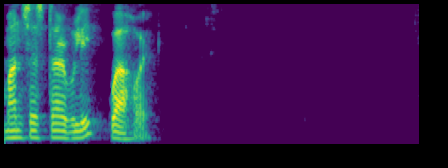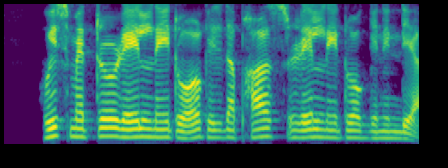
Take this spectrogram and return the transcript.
মানচেষ্টাৰ বুলি কোৱা হয়। Which metro' rail network is the first rail network in India.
